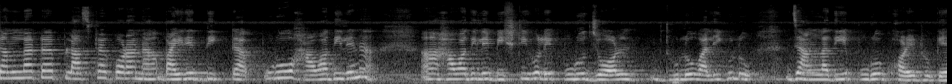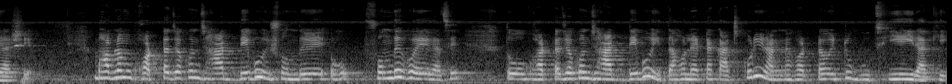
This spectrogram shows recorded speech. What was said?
জানলাটা প্লাস্টার করা না, বাইরের দিকটা পুরো হাওয়া দিলে না হাওয়া দিলে বৃষ্টি হলে পুরো জল, ধুলো বালিগুলো জানলা দিয়ে পুরো ঘরে ঢুকে আসে। ভাবলাম ঘরটা যখন ঝাড় দেবই, সন্ধে সন্ধে হয়ে গেছে, তো ঘরটা যখন ঝাড় দেবই, তাহলে একটা কাজ করি, রান্নাঘরটাও একটু গুছিয়েই রাখি।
